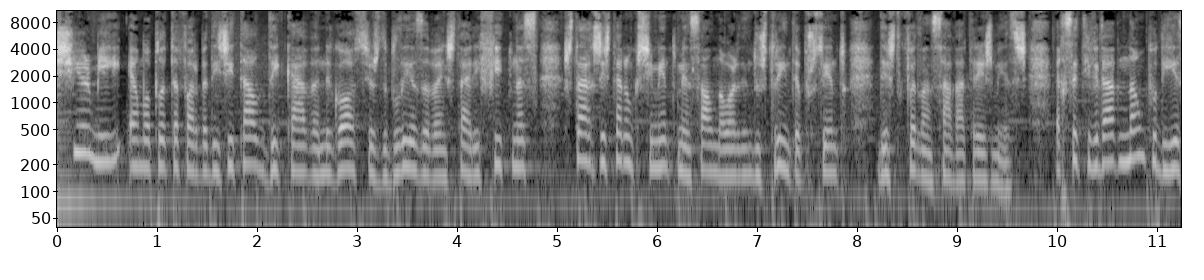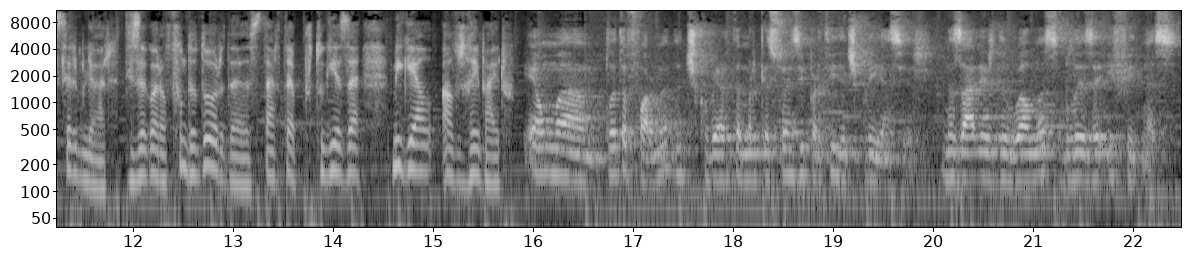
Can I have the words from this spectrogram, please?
A é uma plataforma digital dedicada a negócios de beleza, bem-estar e fitness. Está a registrar um crescimento mensal na ordem dos 30% desde que foi lançada há três meses. A receptividade não podia ser melhor, diz agora o fundador da startup portuguesa, Miguel Alves Ribeiro. É uma plataforma de descoberta, marcações e partilha de experiências nas áreas de wellness, beleza e fitness.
